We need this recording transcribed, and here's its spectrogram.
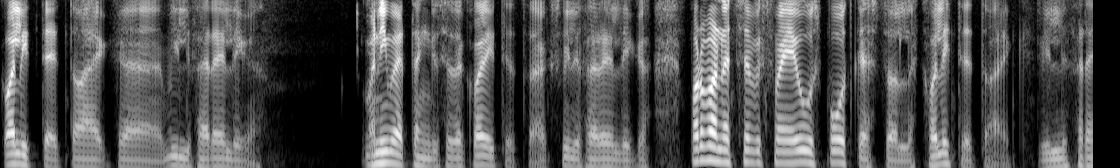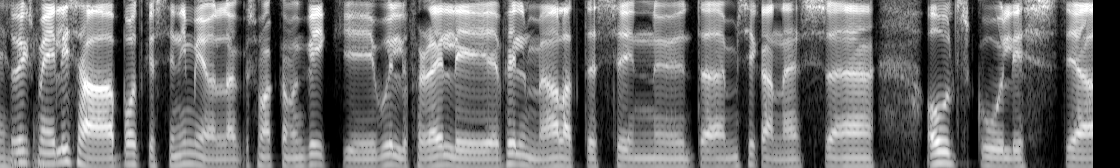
kvaliteetaeg äh, Will Ferrelliga. Ma nimetangi seda kvaliteetaegaks Will Ferrelliga. ma arvan, et see võiks meie uus podcast olla, kvaliteetaeg Will Ferrelliga. see võiks meie lisa podcast'i nimi olla, kus me hakkame kõiki Will Ferrelli filme alates siin nüüd äh, mis iganes äh, old school'ist ja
